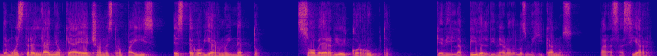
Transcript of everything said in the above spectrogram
demuestra el daño que ha hecho a nuestro país este gobierno inepto, soberbio y corrupto, que dilapida el dinero de los mexicanos para saciar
